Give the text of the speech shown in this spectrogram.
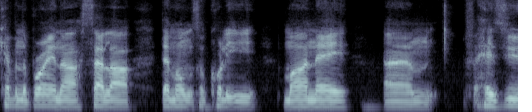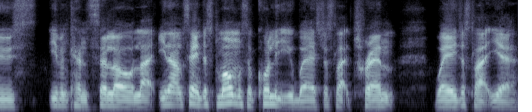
Kevin De Bruyne, Salah, their moments of quality. Mane, um, Jesus, even Cancelo, like you know what I'm saying, just moments of quality where it's just like Trent, where you're just like, yeah,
